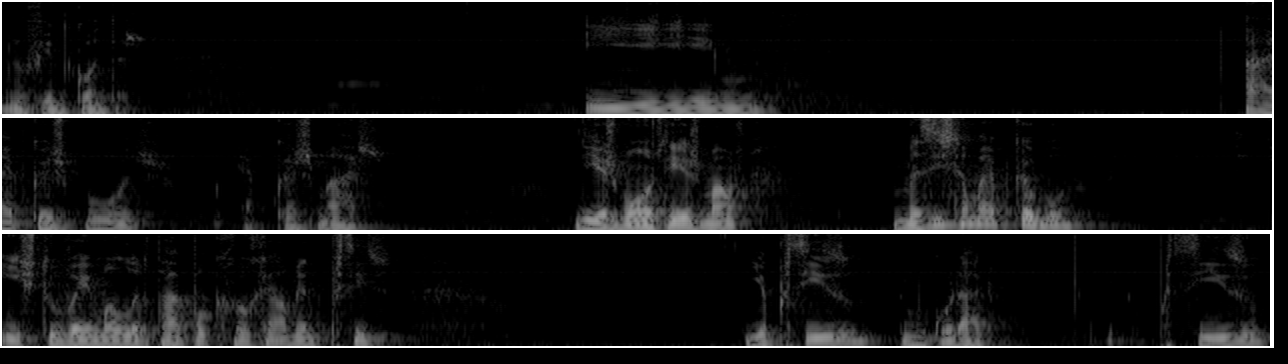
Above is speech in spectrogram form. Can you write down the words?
no fim de contas. E há épocas boas, épocas más, dias bons, dias maus, mas isto é uma época boa. Isto veio-me alertar para o que eu realmente preciso. E eu preciso de me curar. Eu preciso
